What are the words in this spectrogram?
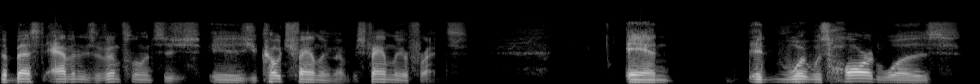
the best avenues of influence is, is you coach family members, family or friends. And it what was hard was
